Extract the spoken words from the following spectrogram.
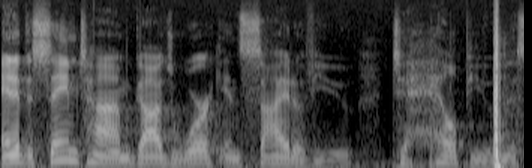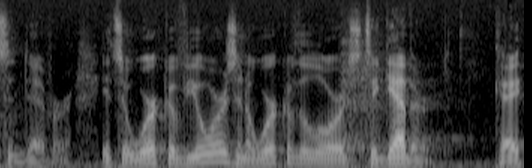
And at the same time, God's work inside of you to help you in this endeavor. It's a work of yours and a work of the Lord's together. Okay?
